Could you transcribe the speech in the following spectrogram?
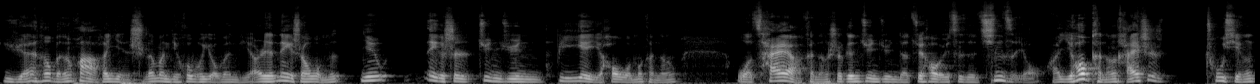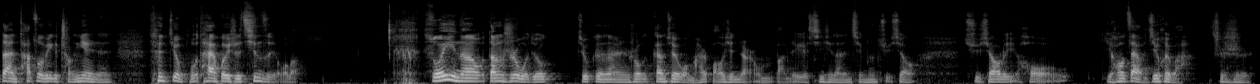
语言和文化和饮食的问题会不会有问题？而且那个时候我们因为那个是俊俊毕业以后，我们可能我猜啊，可能是跟俊俊的最后一次的亲子游啊，以后可能还是出行，但他作为一个成年人 就不太会是亲子游了。所以呢，当时我就就跟爱人说，干脆我们还是保险点，我们把这个新西兰行程取消，取消了以后。以后再有机会吧，就是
